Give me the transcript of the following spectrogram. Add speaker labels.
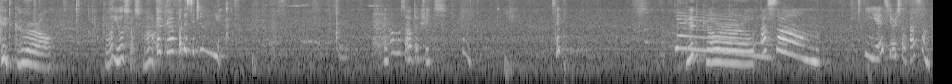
Speaker 1: Good girl. Oh, you're so smart.
Speaker 2: Good girl Felicity.
Speaker 1: You're almost out of treats. Hmm. Sit.
Speaker 2: Yay.
Speaker 1: Good girl. Awesome. Yes, you're so awesome.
